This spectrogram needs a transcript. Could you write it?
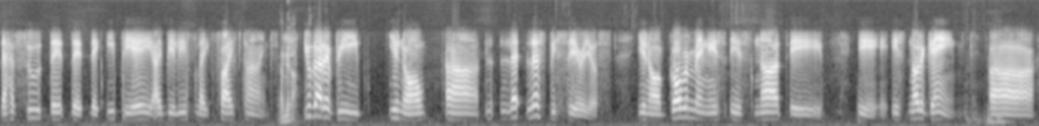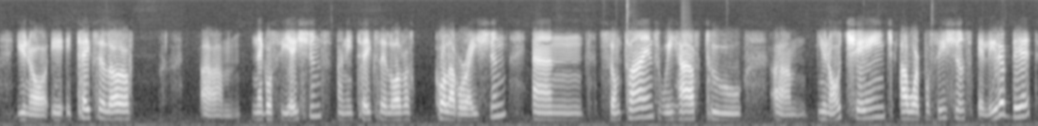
that has sued the, the, the EPA, I believe, like five times? I mean, you got to be, you know, uh, let let's be serious. You know, government is is not a, a it's not a game. Uh, you know, it, it takes a lot of um, negotiations and it takes a lot of collaboration. And sometimes we have to um, you know change our positions a little bit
